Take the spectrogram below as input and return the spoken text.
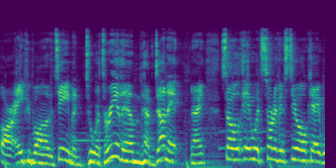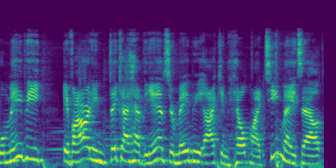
or eight people on the other team, and two or three of them have done it, right? So it would sort of instill, okay, well, maybe if I already think I have the answer, maybe I can help my teammates out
